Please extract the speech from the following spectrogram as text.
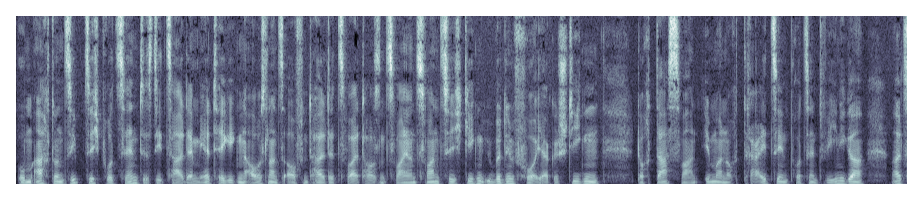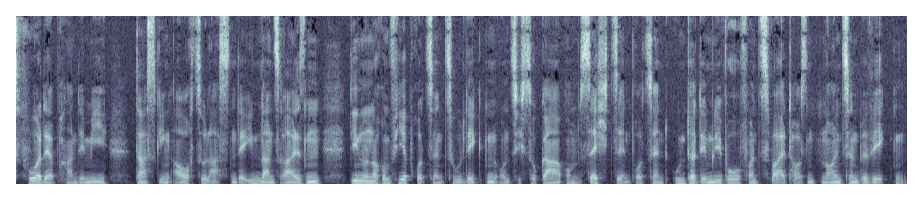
Um 78 Prozent ist die Zahl der mehrtägigen Auslandsaufenthalte 2022 gegenüber dem Vorjahr gestiegen. Doch das waren immer noch 13 Prozent weniger als vor der Pandemie. Das ging auch zu Lasten der Inlandsreisen, die nur noch um 4 Prozent zulegten und sich sogar um 16 Prozent unter dem Niveau von 2019 bewegten.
